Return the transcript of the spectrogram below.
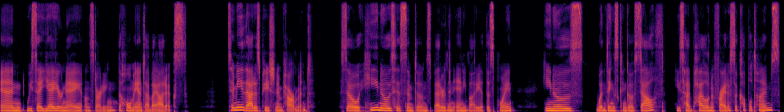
And we say yay or nay on starting the home antibiotics. To me, that is patient empowerment. So he knows his symptoms better than anybody at this point. He knows when things can go south He's had pyelonephritis a couple times.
